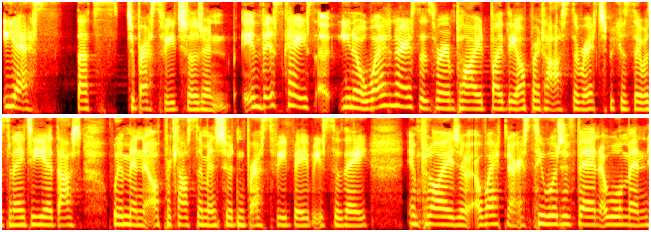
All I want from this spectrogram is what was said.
yes, that's to breastfeed children. In this case, uh, you know, wet nurses were employed by the upper class, the rich, because there was an idea that women, upper class women, shouldn't breastfeed babies. So they employed a, a wet nurse who would have been a woman,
